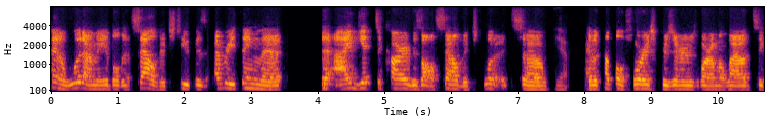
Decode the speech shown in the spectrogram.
kind of wood i'm able to salvage too because everything that that I get to carve is all salvaged wood. So yeah. I have a couple of forest preserves where I'm allowed to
